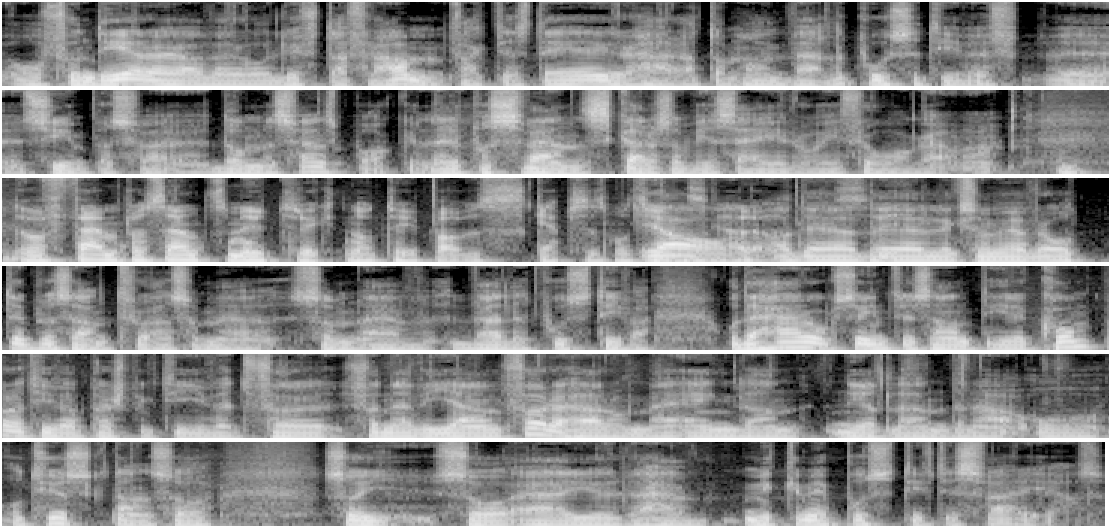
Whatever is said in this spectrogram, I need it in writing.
och, fundera över och lyfta fram faktiskt det är ju det här att de har en väldigt positiv eh, syn på de med svensk bakgrund, eller på svenskar som vi säger då i frågan. Det var 5% som uttryckte någon typ av skepsis mot svenskar. Ja, det, det är liksom över 80% tror jag som är, som är väldigt positiva. Och det här är också intressant i det komparativa perspektivet för, för när vi jämför det här med England, Nederländerna och, och Tyskland så, så, så är ju det här mycket mer positivt i Sverige. Alltså.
